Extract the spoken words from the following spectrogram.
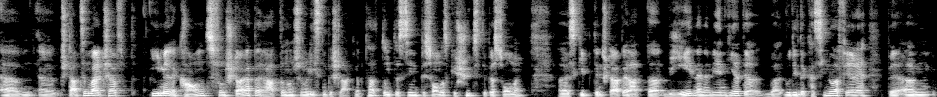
ähm, äh, Staatsanwaltschaft E-Mail-Accounts von Steuerberatern und Journalisten beschlagnahmt hat und das sind besonders geschützte Personen. Äh, es gibt den Steuerberater W, nennen wir ihn hier, der wurde in der Casino-Affäre ähm,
